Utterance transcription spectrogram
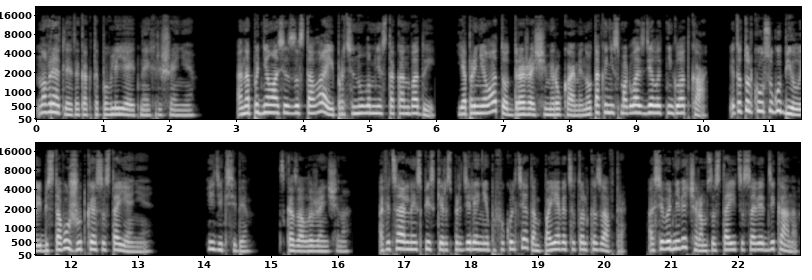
«Но вряд ли это как-то повлияет на их решение». Она поднялась из-за стола и протянула мне стакан воды. Я приняла тот дрожащими руками, но так и не смогла сделать ни глотка. Это только усугубило и без того жуткое состояние. «Иди к себе», — сказала женщина. Официальные списки распределения по факультетам появятся только завтра. А сегодня вечером состоится совет деканов.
